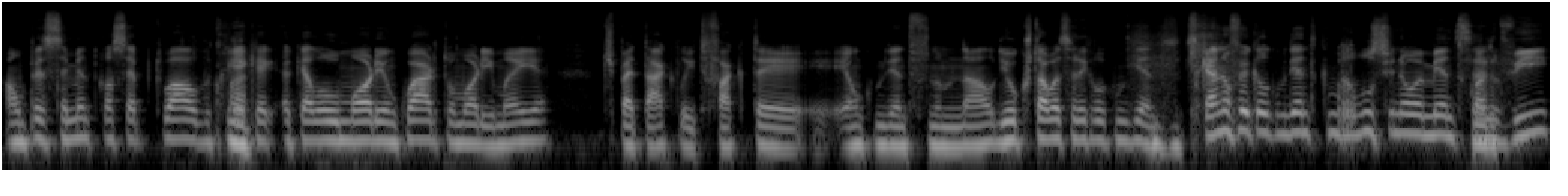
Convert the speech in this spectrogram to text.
há um pensamento conceptual de que claro. é aquela uma hora e um quarto, uma hora e meia, de espetáculo e de facto é, é um comediante fenomenal e eu gostava de ser aquele comediante. Se calhar não foi aquele comediante que me revolucionou a mente certo. quando vi,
